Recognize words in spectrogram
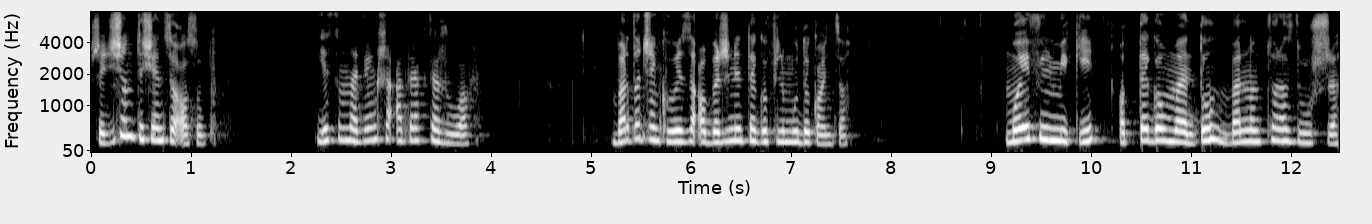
60 tysięcy osób. Jest to największa atrakcja Żuław. Bardzo dziękuję za obejrzenie tego filmu do końca. Moje filmiki od tego momentu będą coraz dłuższe.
